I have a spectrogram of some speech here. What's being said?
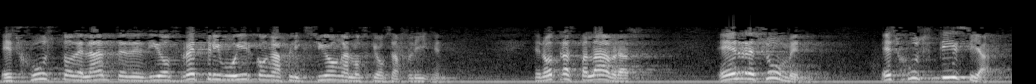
es justo delante de Dios retribuir con aflicción a los que os afligen. En otras palabras, en resumen, es justicia,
